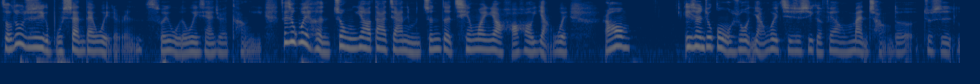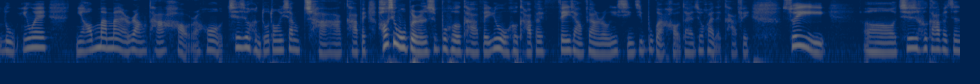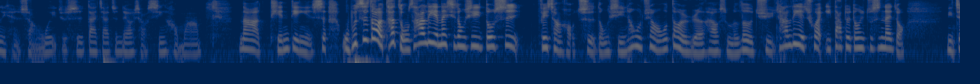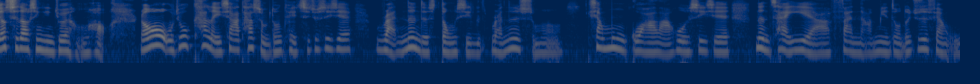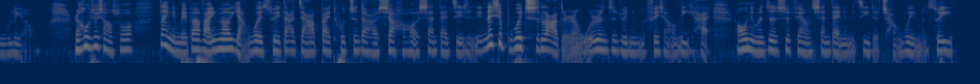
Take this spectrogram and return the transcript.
总之我就是一个不善待胃的人，所以我的胃现在就在抗议。但是胃很重要，大家你们真的千万要好好养胃，然后。医生就跟我说，养胃其实是一个非常漫长的，就是路，因为你要慢慢的让它好。然后其实有很多东西，像茶、咖啡，好像我本人是不喝咖啡，因为我喝咖啡非常非常容易心悸，不管好的还是坏的咖啡。所以，呃，其实喝咖啡真的很伤胃，就是大家真的要小心，好吗？那甜点也是，我不知道他总是他列那些东西都是非常好吃的东西，然后我就想，我到底人还有什么乐趣？他列出来一大堆东西，就是那种。你只要吃到，心情就会很好。然后我就看了一下，它什么东西可以吃，就是一些软嫩的东西，软嫩什么，像木瓜啦，或者是一些嫩菜叶啊、饭啊、面这种东西，就是非常无聊。然后我就想说，但也没办法，因为要养胃，所以大家拜托，真的还是要好好善待自己身体。那些不会吃辣的人，我认真觉得你们非常厉害。然后你们真的是非常善待你们自己的肠胃们，所以。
